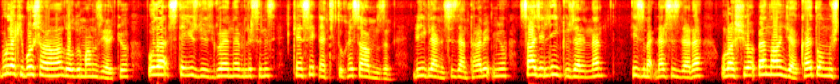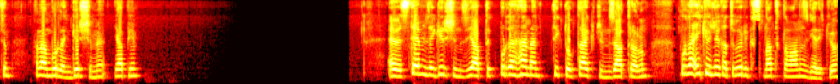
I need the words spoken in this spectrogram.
Buradaki boş alanları doldurmanız gerekiyor. Burada site %100 güvenilebilirsiniz. Kesinlikle TikTok hesabınızın bilgilerini sizden talep etmiyor. Sadece link üzerinden hizmetler sizlere ulaşıyor. Ben daha önce kayıt olmuştum. Hemen buradan girişimi yapayım. Evet sitemize girişimizi yaptık. Burada hemen TikTok takipçimizi attıralım. Buradan ilk önce kategori kısmına tıklamamız gerekiyor.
